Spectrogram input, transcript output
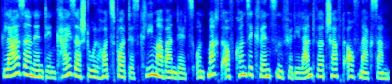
Glaser nennt den Kaiserstuhl Hotspot des Klimawandels und macht auf Konsequenzen für die Landwirtschaft aufmerksam.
